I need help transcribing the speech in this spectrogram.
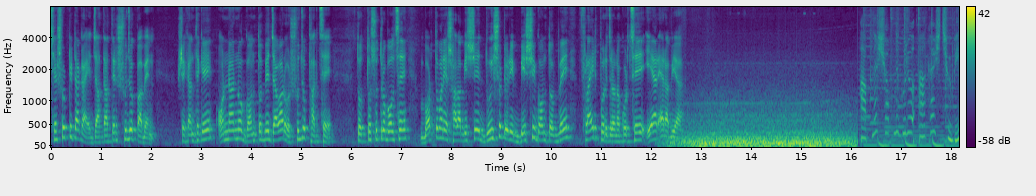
ছেষট্টি টাকায় যাতায়াতের সুযোগ পাবেন। সেখান থেকে অন্যান্য গন্তব্যে যাওয়ারও সুযোগ থাকছে। তথ্যসূত্র বলছে, বর্তমানে সারা বিশ্বে দুইশোটিরই বেশি গন্তব্যে ফ্লাইট পরিচালনা করছে এয়ার অ্যারাবিয়া। আপনার স্বপ্নগুলো আকাশ ছবি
